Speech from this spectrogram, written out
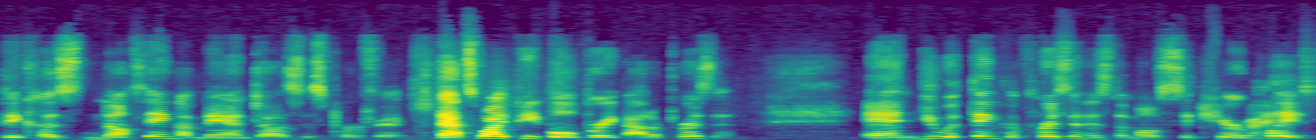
because nothing a man does is perfect. That's why people break out of prison. And you would think the prison is the most secure right. place,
